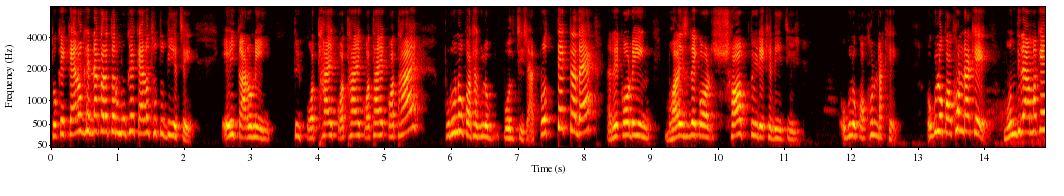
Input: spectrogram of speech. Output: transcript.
তোকে কেন ঘৃণা করে? তোর মুখে কেন থুতু দিয়েছে? এই কারণেই তুই কথায় কথায় কথায় কথায় পুরনো কথাগুলো বলছিস। আর প্রত্যেকটা দেখ রেকর্ডিং ভয়েস রেকর্ড সব তুই রেখে দিয়েছিস। ওগুলো কখন রাখে? ওগুলো কখন রাখে? মন্দিরা আমাকে,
